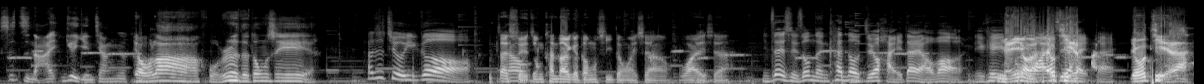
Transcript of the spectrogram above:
是只拿一个岩浆就有啦，火热的东西。它就只有一个哦。在水中看到一个东西，等我一下，挖一下。你在水中能看到只有海带，好不好？你可以没有多挖一些啦还有铁海带。有铁啊！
